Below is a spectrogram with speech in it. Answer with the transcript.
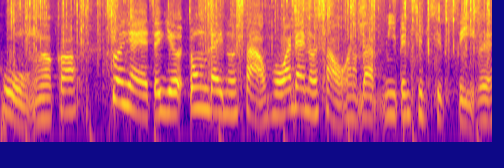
ถุงแล้วก็ส่วนใหญ่จะเยอะตรงไดโนเสาร์เพราะว่าไดโนเสาร์แบบมีเป็นสิบสิบสีเลย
